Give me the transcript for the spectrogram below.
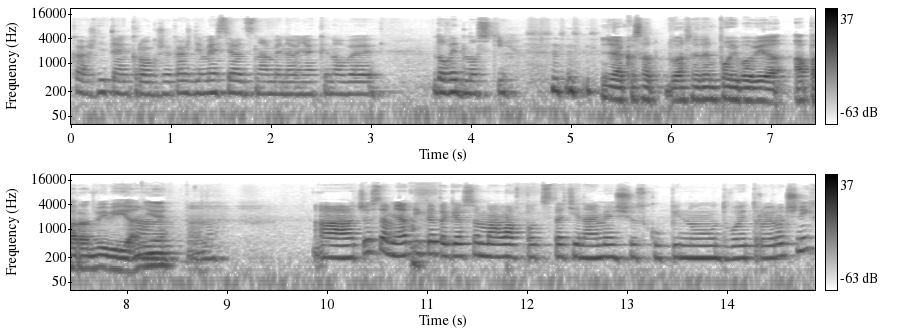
Každý ten krok, že každý mesiac znamená nejaké nové dovednosti. Že ako sa vlastne ten pohybový aparát vyvíja, nie? Áno, áno. A čo sa mňa týka, tak ja som mala v podstate najmenšiu skupinu dvoj-trojročných,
